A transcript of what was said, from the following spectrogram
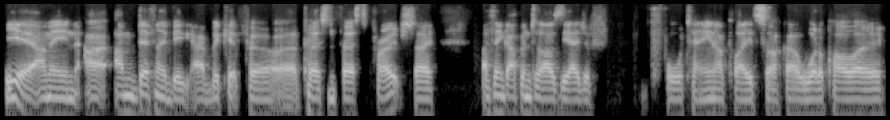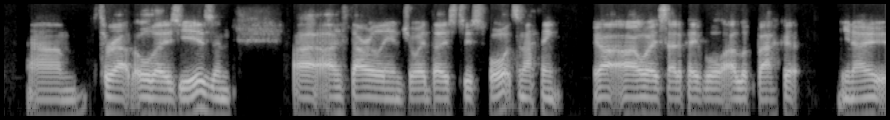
Yeah, I mean, I, am definitely a big advocate for a person first approach. So I think up until I was the age of 14, I played soccer, water polo, um, throughout all those years, and uh, I thoroughly enjoyed those two sports. And I think I, I always say to people, I look back at you know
